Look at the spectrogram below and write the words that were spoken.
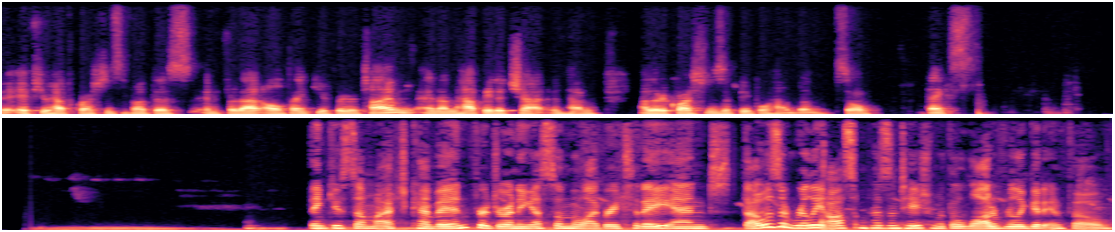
if you have questions about this. And for that, I'll thank you for your time. And I'm happy to chat and have other questions if people have them. So thanks. Thank you so much, Kevin, for joining us on the library today. And that was a really awesome presentation with a lot of really good info.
